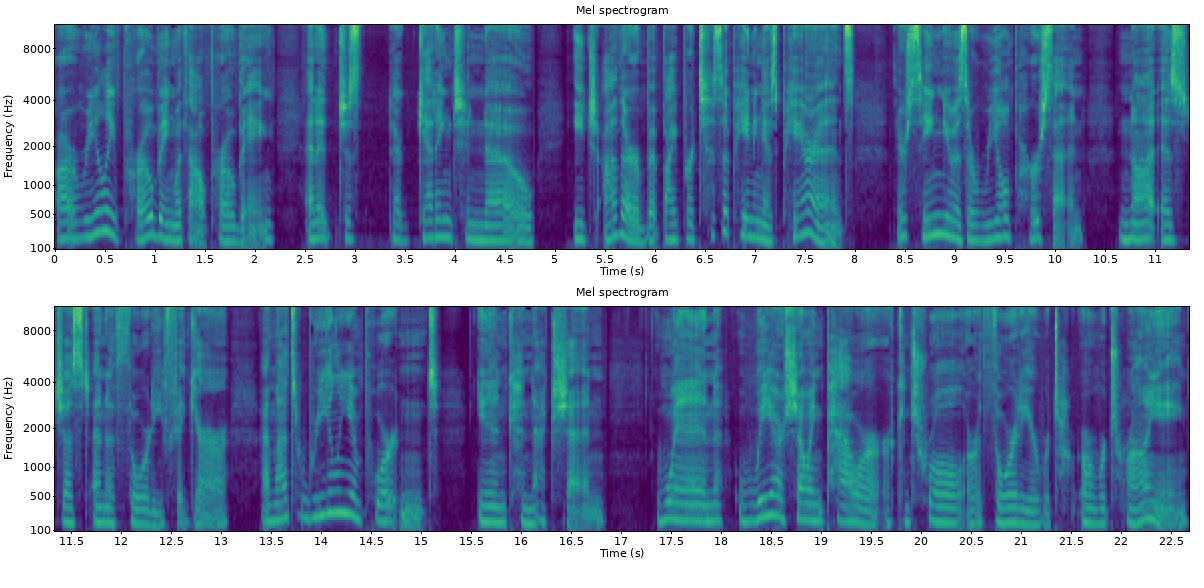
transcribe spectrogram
are really probing without probing. And it just, they're getting to know each other. But by participating as parents, they're seeing you as a real person, not as just an authority figure. And that's really important in connection. When we are showing power or control or authority or we're, or we're trying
